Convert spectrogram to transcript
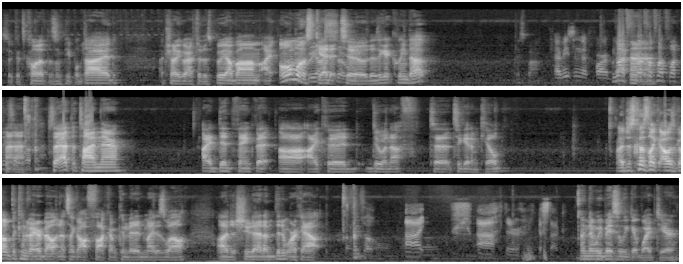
So it gets called out that some people died. I try to go after this booyah bomb. I almost Booyah's get it so too. weak. Does it get cleaned up? Nice bomb. Heavy's in the far Left, back. left, Uh-uh. left, left, left, Uh-uh. inside. So at the time there, I did think that uh, I could do enough to, to get him killed. Uh, just because like I was going up the conveyor belt and it's like, oh fuck, I'm committed, might as well uh, just shoot at him. Didn't work out, I. Ah, there. Got stuck. and then we basically get wiped here.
